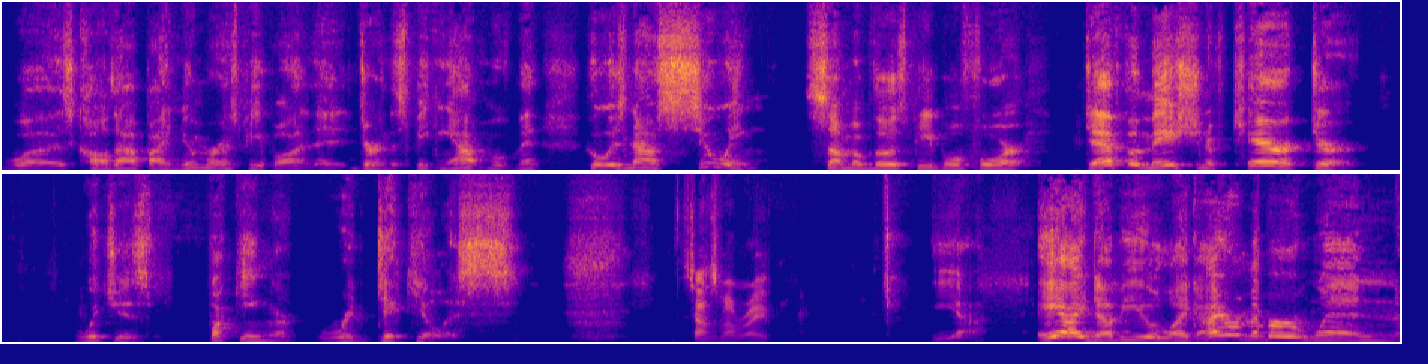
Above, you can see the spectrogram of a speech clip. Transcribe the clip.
was called out by numerous people uh, during the speaking out movement, who is now suing some of those people for defamation of character, which is fucking ridiculous. Sounds about right. Yeah. AIW, like I remember when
